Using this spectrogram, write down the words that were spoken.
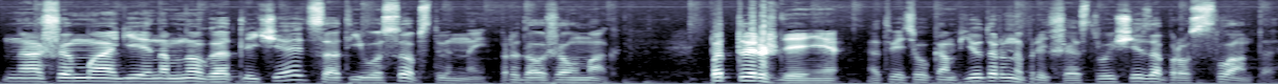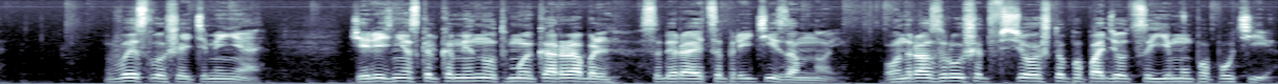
«Наша магия намного отличается от его собственной», — продолжал маг. «Подтверждение», — ответил компьютер на предшествующий запрос Сланта. «Выслушайте меня. Через несколько минут мой корабль собирается прийти за мной. Он разрушит все, что попадется ему по пути.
